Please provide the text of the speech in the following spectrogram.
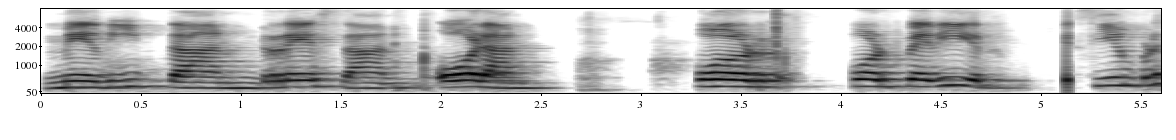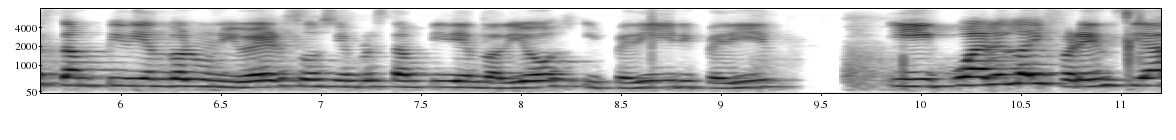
meditan, rezan, oran por, por pedir. Siempre están pidiendo al universo, siempre están pidiendo a Dios y pedir y pedir. ¿Y cuál es la diferencia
